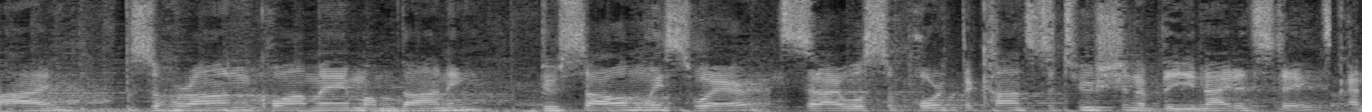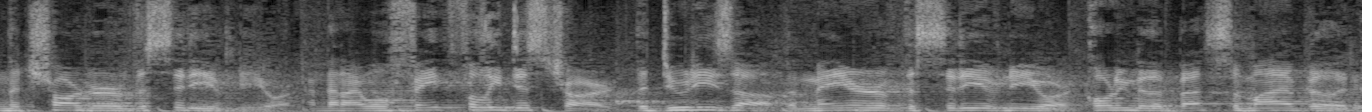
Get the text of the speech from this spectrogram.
I, Zohran Kwame Mamdani, do solemnly swear that I will support the Constitution of the United States and the Charter of the City of New York, and that I will faithfully discharge the duties of the Mayor of the City of New York according to the best of my ability.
